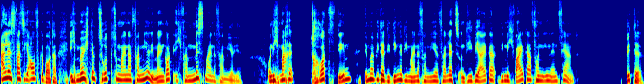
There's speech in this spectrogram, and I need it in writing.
Alles, was ich aufgebaut habe. Ich möchte zurück zu meiner Familie. Mein Gott, ich vermisse meine Familie. Und ich mache trotzdem immer wieder die Dinge, die meine Familie verletzt und die weiter, die mich weiter von ihnen entfernt. Bitte,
